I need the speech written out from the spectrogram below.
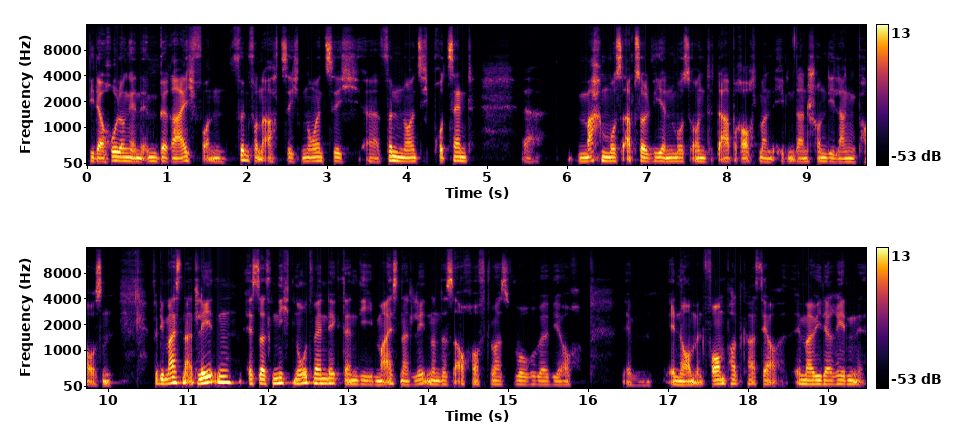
Wiederholungen im Bereich von 85, 90, äh, 95 %, äh, machen muss, absolvieren muss und da braucht man eben dann schon die langen Pausen. Für die meisten Athleten ist das nicht notwendig, denn die meisten Athleten und das ist auch oft was, worüber wir auch im „Enorm in Form“ Podcast ja immer wieder reden.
